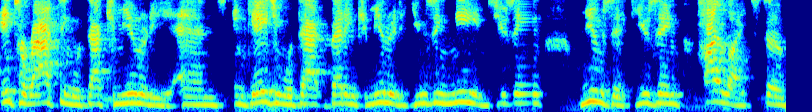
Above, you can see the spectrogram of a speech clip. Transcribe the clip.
interacting with that community and engaging with that betting community using memes using music using highlights to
